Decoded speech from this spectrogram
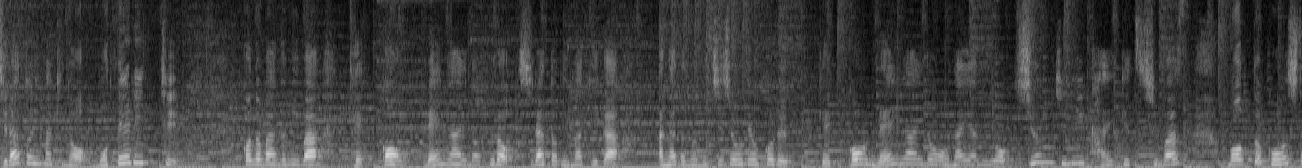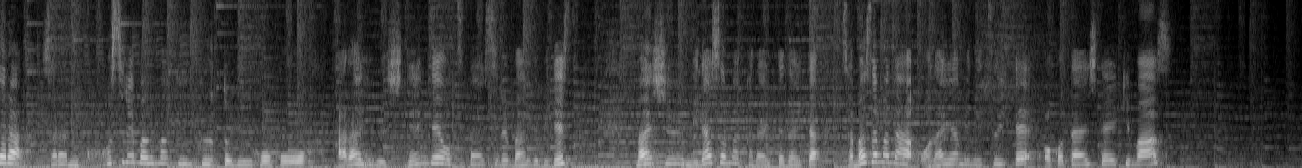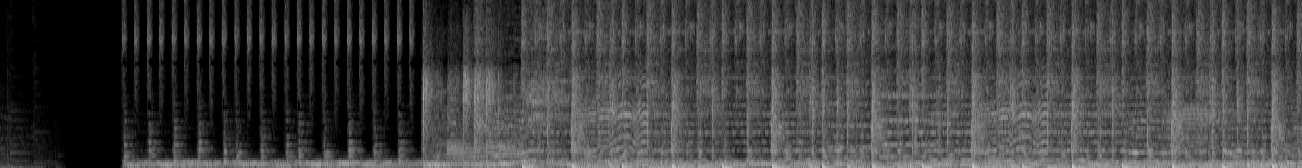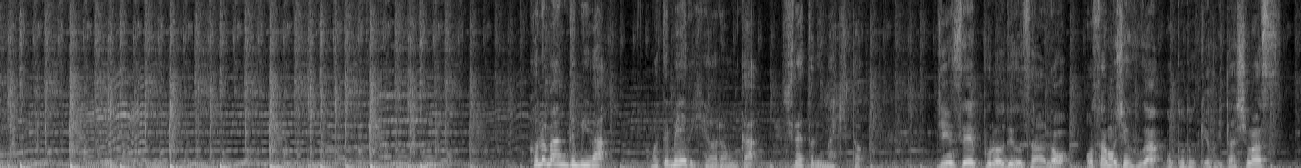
白鳥真希のモテリッチ。この番組は結婚恋愛のプロ白鳥真希があなたの日常で起こる結婚恋愛のお悩みを瞬時に解決します。もっとこうしたらさらにこうすればうまくいくという方法をあらゆる視点でお伝えする番組です。毎週皆様からいただいた様々なお悩みについてお答えしていきます。この番組はモテメール評論家白鳥真希と人生プロデューサーのおさむシェフがお届けをいたします。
